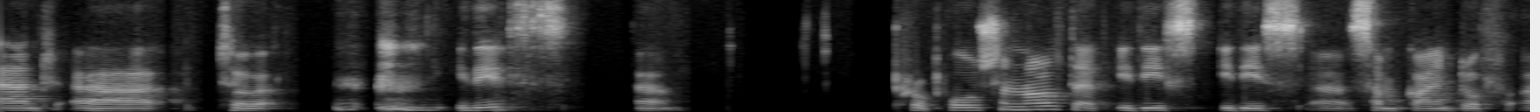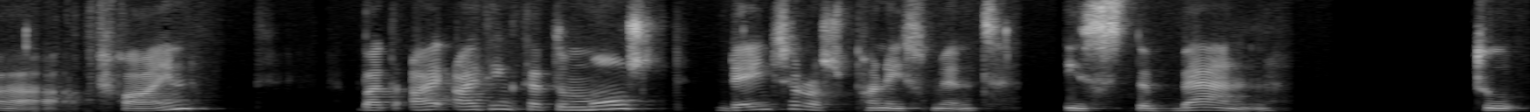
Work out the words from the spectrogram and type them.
And uh, to, it is um, proportional that it is, it is uh, some kind of uh, fine. But I, I think that the most dangerous punishment is the ban to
